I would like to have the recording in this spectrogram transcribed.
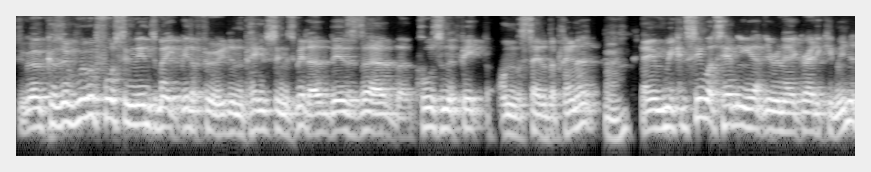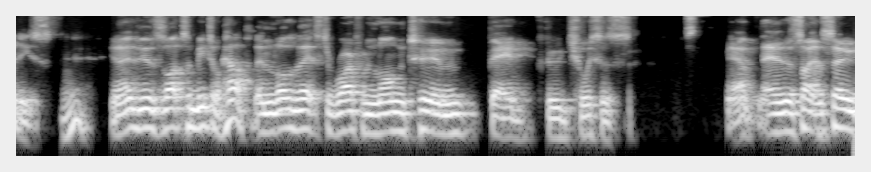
because if we were forcing them to make better food and package things better, there's a cause and effect on the state of the planet, Mhm. and we can see what's happening out there in our greater communities. Mm. You know, there's lots of mental health, and a lot of that's derived from long-term bad food choices. Yeah, and it's like so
